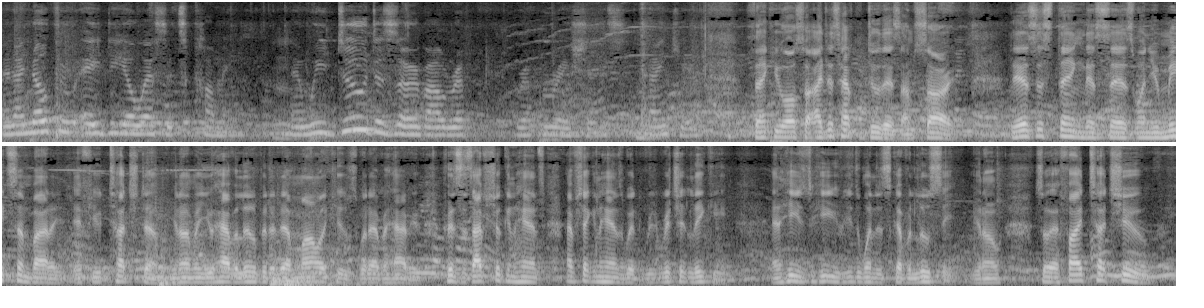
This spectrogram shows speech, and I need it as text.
and I know through ADOS it's coming. Mm. And we do deserve our rep reparations. Thank you. Thank you also. I just have to do this. I'm sorry. There's this thing that says when you meet somebody, if you touch them, you know what I mean, you have a little bit of their molecules, whatever have you. For instance, I've shaken hands, I've shaken hands with Richard Leakey, and he's he, he's the one that discovered Lucy, you know. So if I touch you,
